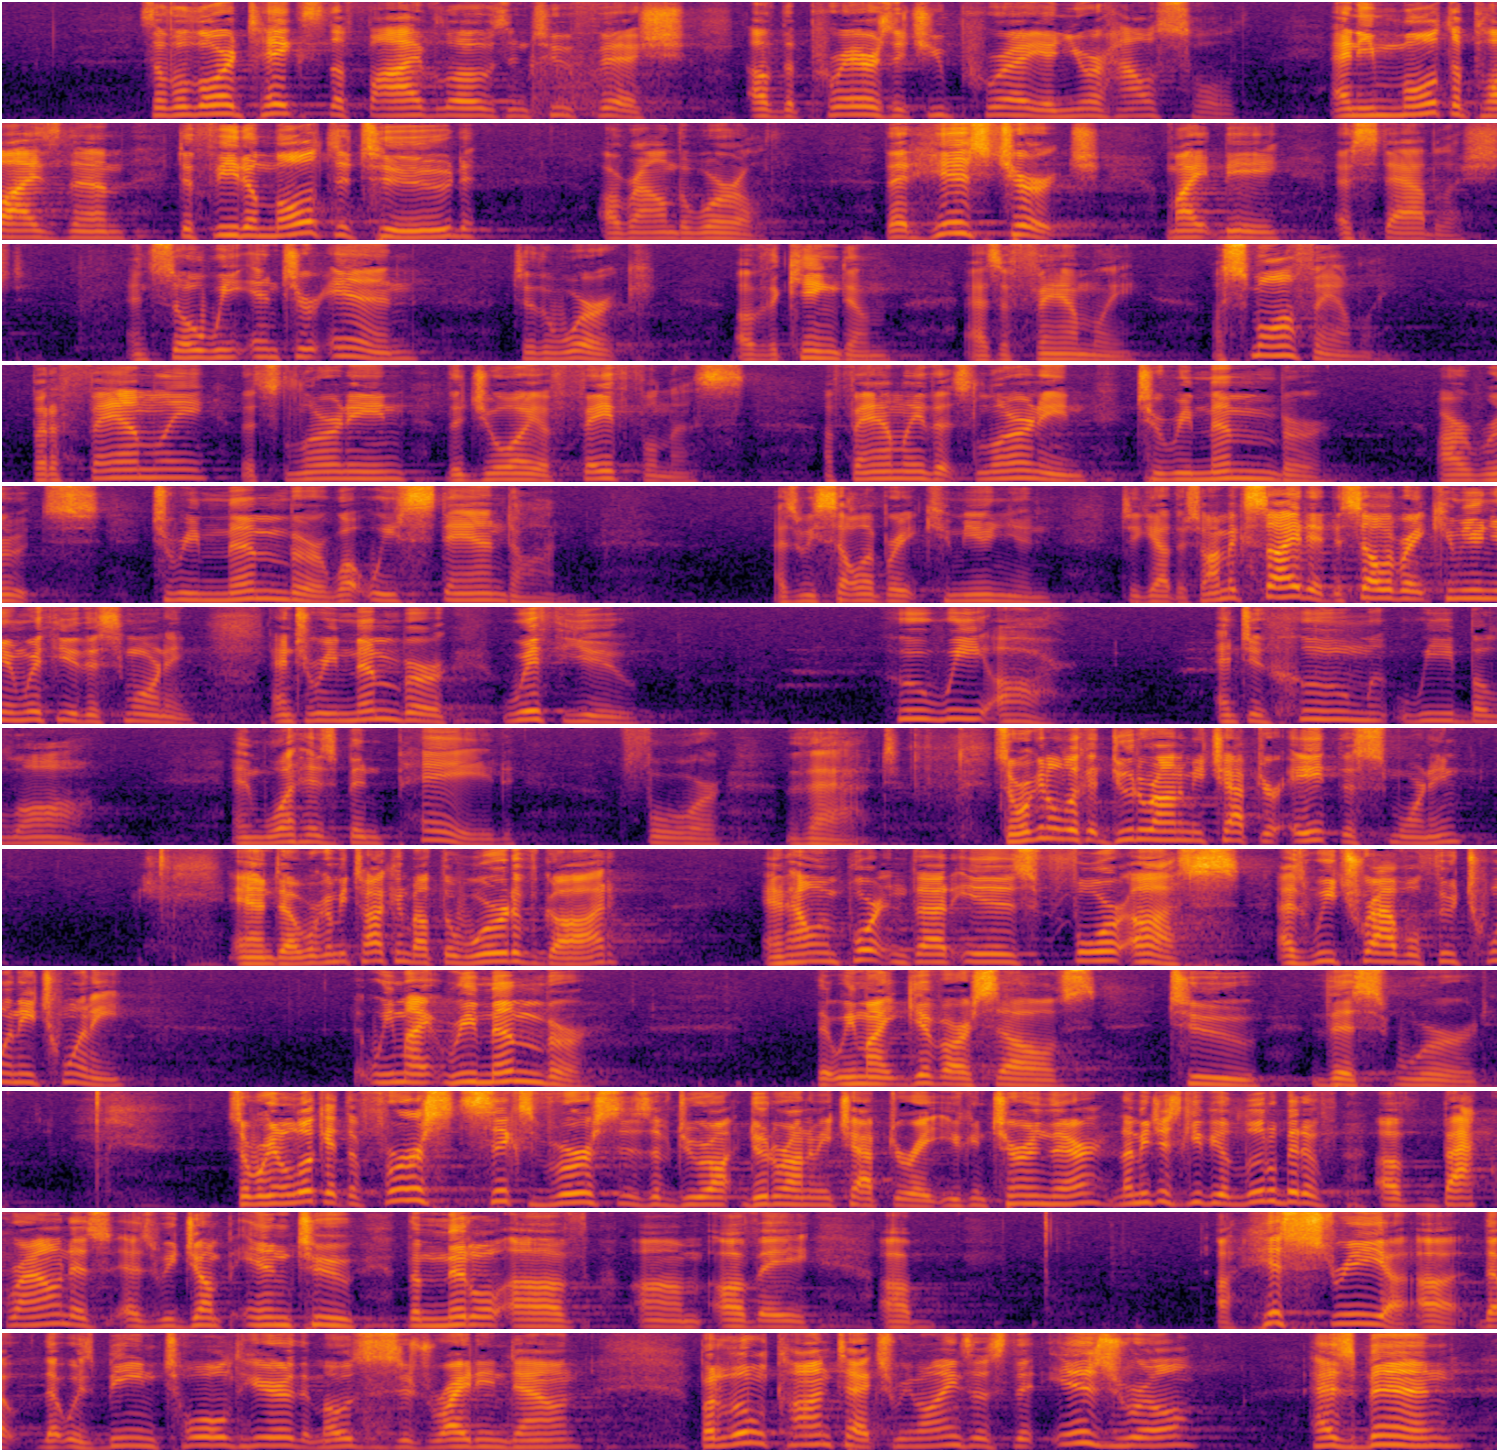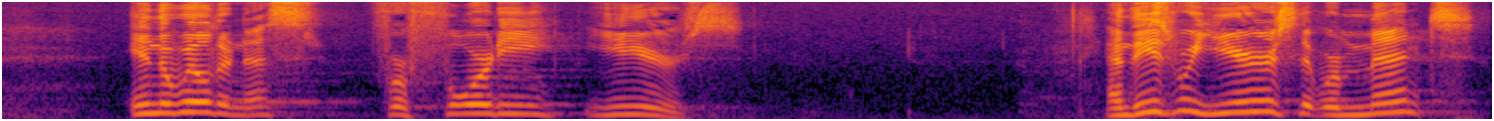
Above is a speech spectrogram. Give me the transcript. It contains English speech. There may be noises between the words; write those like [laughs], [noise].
So the Lord takes the five loaves and two fish of the prayers that you pray in your household, and He multiplies them to feed a multitude around the world, that His church might be established. And so we enter in to the work of the kingdom as a family, a small family, but a family that's learning the joy of faithfulness, a family that's learning to remember our roots, to remember what we stand on as we celebrate communion together. So I'm excited to celebrate communion with you this morning and to remember with you who we are and to whom we belong and what has been paid for that. So we're going to look at Deuteronomy chapter 8 this morning. And uh, we're going to be talking about the Word of God and how important that is for us as we travel through 2020, that we might remember, that we might give ourselves to this Word. So we're going to look at the first six verses of Deuteronomy chapter 8. You can turn there. Let me just give you a little bit of, of background as, as we jump into the middle of, um, of a, a, a history uh, that, that was being told here that Moses is writing down. But a little context reminds us that Israel has been in the wilderness for 40 years. And these were years that were meant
